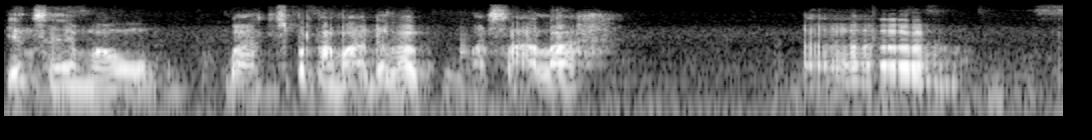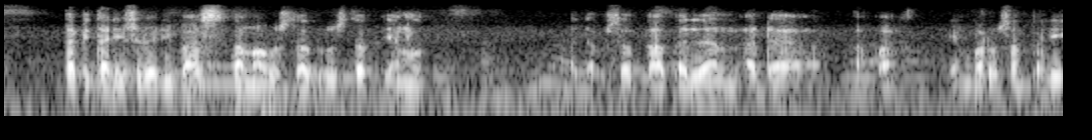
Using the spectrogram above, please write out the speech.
yang saya mau bahas pertama adalah masalah eh, tapi tadi sudah dibahas sama ustadz-ustadz yang ada Ustadz Tata dan ada apa yang barusan tadi.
